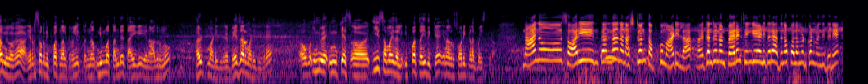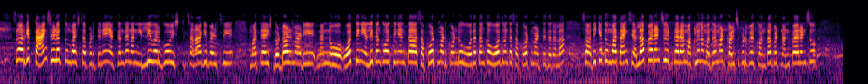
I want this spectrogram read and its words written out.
Madam ಇವಾಗ ಎರಡು ಸಾವಿರದ ಇಪ್ಪತ್ನಾಲ್ಕರಲ್ಲಿ ನಿಮ್ಮ ತಂದೆ ತಾಯಿಗೆ ಏನಾದ್ರೂ ಹರ್ಟ್ ಮಾಡಿದಿದ್ರೆ, ಬೇಜಾರು ಮಾಡಿದಿದ್ರೆ ಇನ್ ಇನ್ ಕೇಸ್ ಈ ಸಮಯದಲ್ಲಿ ಇಪ್ಪತ್ತೈದಕ್ಕೆ ಏನಾದರೂ ಸಾರಿ ಕೇಳಕ್ಕೆ ಬಯಸ್ತೀರಾ? ನಾನು ಸಾರಿ ಅಂತಂದ ನಾನು ಅಷ್ಟೊಂದು ತಪ್ಪು ಮಾಡಿಲ್ಲ. ಯಾಕಂದರೆ ನನ್ನ ಪೇರೆಂಟ್ಸ್ ಹೆಂಗೆ ಹೇಳಿದ್ದಾರೆ ಅದನ್ನು ಫಾಲೋ ಮಾಡ್ಕೊಂಡು ಬಂದಿದ್ದೀನಿ. ಸೊ ಅವ್ರಿಗೆ ಥ್ಯಾಂಕ್ಸ್ ಹೇಳೋಕ್ಕೆ ತುಂಬ ಇಷ್ಟಪಡ್ತೀನಿ. ಯಾಕಂದರೆ ನಾನು ಇಲ್ಲಿವರೆಗೂ ಇಷ್ಟು ಚೆನ್ನಾಗಿ ಬೆಳೆಸಿ ಮತ್ತು ಇಷ್ಟು ದೊಡ್ಡವಳು ಮಾಡಿ ನಾನು ಓದ್ತೀನಿ, ಎಲ್ಲಿ ತನಕ ಓದ್ತೀನಿ ಅಂತ ಸಪೋರ್ಟ್ ಮಾಡಿಕೊಂಡು ಓದೋ ತನಕ ಓದು ಅಂತ ಸಪೋರ್ಟ್ ಮಾಡ್ತಿದ್ದಾರಲ್ಲ ಸೊ ಅದಕ್ಕೆ ತುಂಬ ಥ್ಯಾಂಕ್ಸ್ ಎಲ್ಲ ಪೇರೆಂಟ್ಸು ಇರ್ತಾರೆ ಮಕ್ಕಳನ್ನ ಮದುವೆ ಮಾಡಿ ಕಳಿಸ್ಬಿಡ್ಬೇಕು ಅಂತ ಬಟ್ ನನ್ನ ಪೇರೆಂಟ್ಸು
